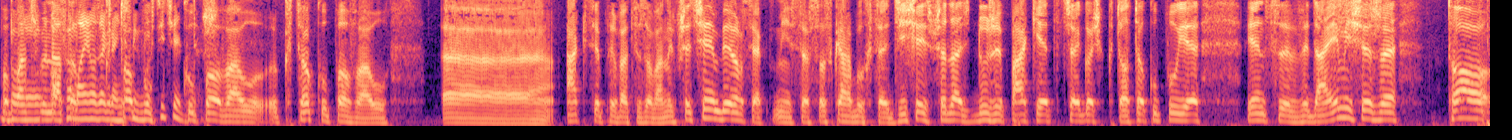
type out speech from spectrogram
Popatrzmy na OFE to, mają zagranicznych kto właścicieli też. kupował, kto kupował e, akcje prywatyzowanych przedsiębiorstw, jak Ministerstwo Skarbu chce dzisiaj sprzedać duży pakiet czegoś, kto to kupuje, więc wydaje mi się, że to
